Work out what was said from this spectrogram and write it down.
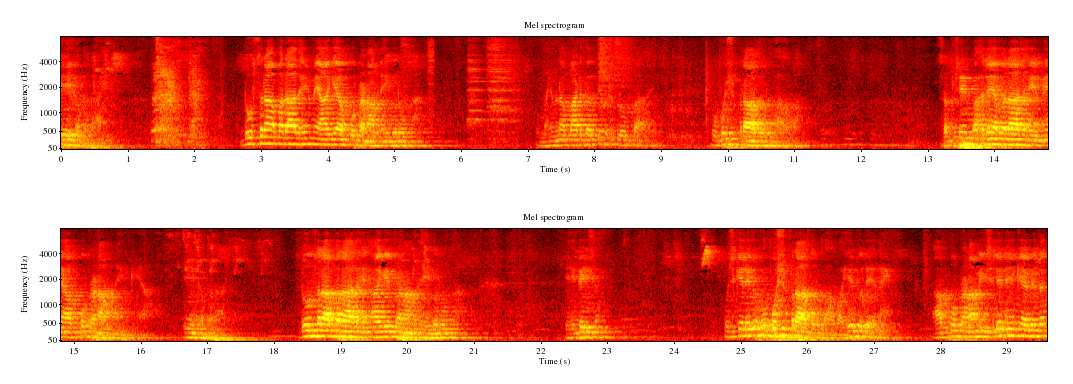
एक अपराध दूसरा अपराध है, मैं आगे आपको प्रणाम नहीं करूँगा। तो महिमना पाठ करते उस श्लोक का है उपुष प्रादुर्भाव सबसे पहले अपराध है, मैं आपको प्रणाम नहीं एक अपराध दूसरा अपराध है, आगे प्रणाम नहीं करूँगा यह कैसा उसके लिए भी उपुष प्रादुर्भाव हेतु दे रहे हैं। आपको प्रणाम इसलिए नहीं किया, अभी तक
